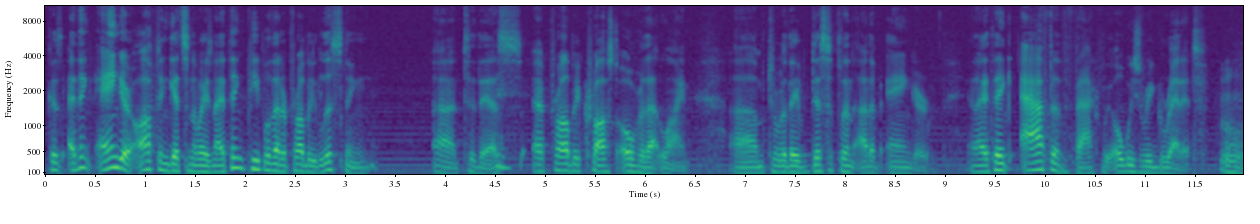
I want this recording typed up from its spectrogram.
Because I think anger often gets in the way, and I think people that are probably listening uh, to this have probably crossed over that line um, to where they've disciplined out of anger. And I think after the fact, we always regret it, Mhm.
